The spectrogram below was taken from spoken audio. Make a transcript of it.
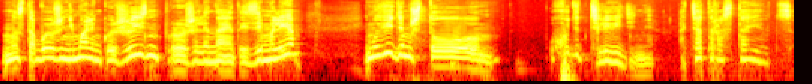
Мы с тобой уже не маленькую жизнь прожили на этой земле, и мы видим, что уходит телевидение, а театр остается.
